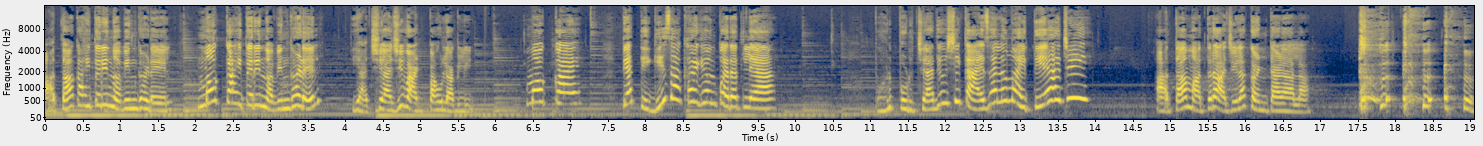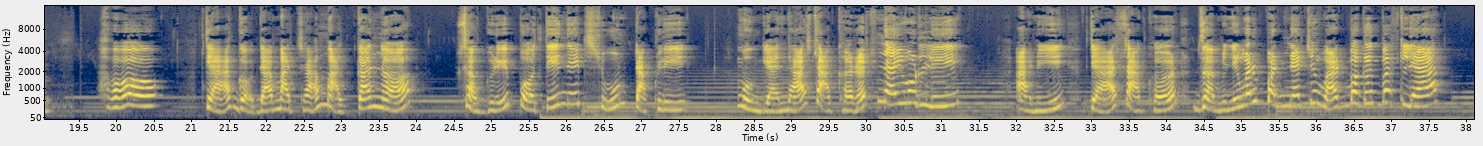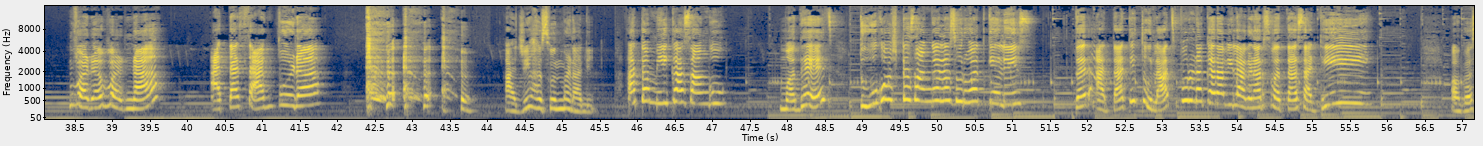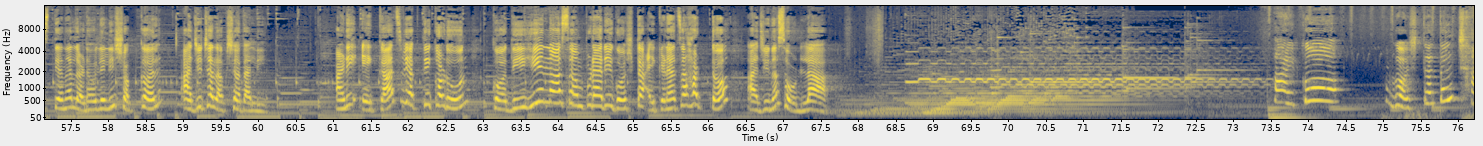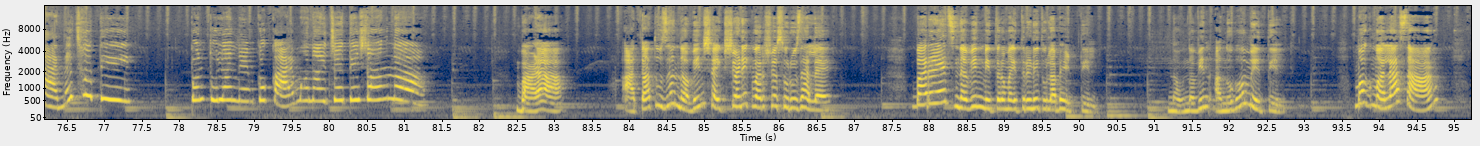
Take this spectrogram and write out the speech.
आता काहीतरी नवीन घडेल. मग काहीतरी नवीन घडेल याची आजी वाट पाहू लागली. मग काय? त्या तिघी साखर घेऊन परतल्या. पण पुढच्या दिवशी काय झालं माहितीये आजी? आता मात्र आजीला कंटाळा आला. हो त्या गोदामाच्या मालकानं सगळी पोती नीट शिवून टाकली. मुंग्यांना साखरच नाही उरली. आणि त्या साखर जमिनीवर पडण्याची वाट बघत बसल्या. बरोबर ना? आता सांग पुढं. आजी हसून म्हणाली आता मी का सांगू? मध्येच तू गोष्ट सांगायला सुरुवात केलीस. तर आता ती तुलाच पूर्ण करावी लागणार स्वतःसाठी. अगस्त्यानं लढवलेली शक्कल आजीच्या लक्षात आली. आणि एकाच व्यक्तीकडून कधीही न संपणारी गोष्ट ऐकण्याचा हट्ट आजीनं सोडला. गोष्ट तर छानच होती. पण तुला नेमकं काय म्हणायचे ते सांग ना. बाळा आता तुझं नवीन शैक्षणिक वर्ष सुरू झालंय. बरेच नवीन मित्रमैत्रिणी तुला भेटतील. नवनवीन अनुभव मिळतील. मग मला सांग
